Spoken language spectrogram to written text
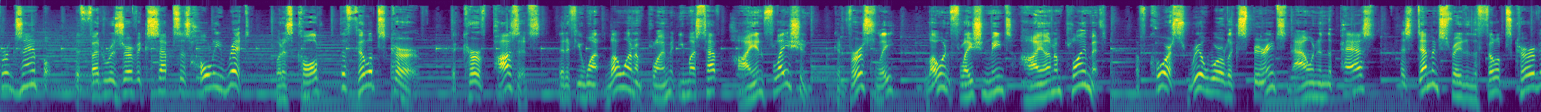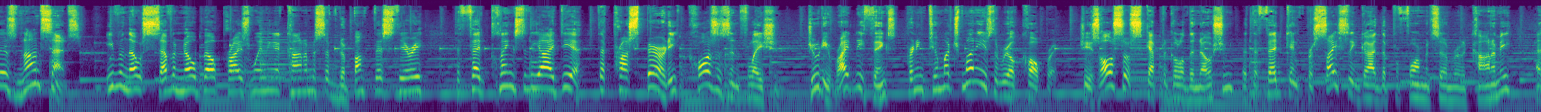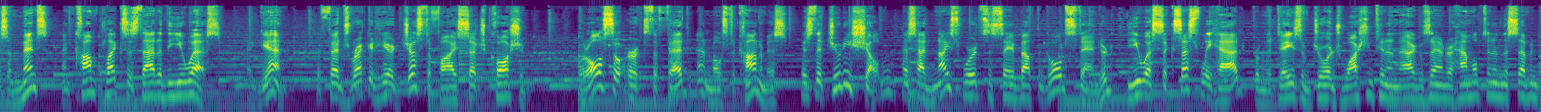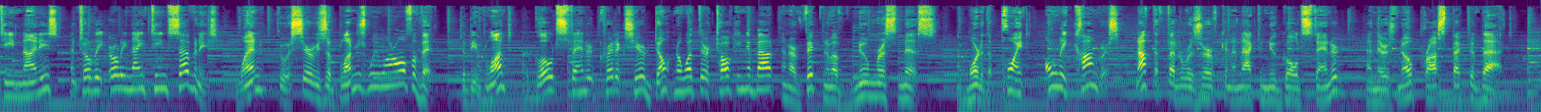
For example, the Federal Reserve accepts as holy writ what is called the Phillips curve. The curve posits that if you want low unemployment, you must have high inflation. Conversely, low inflation means high unemployment. Of course, real world experience, now and in the past, has demonstrated the Phillips curve is nonsense. Even though seven Nobel Prize winning economists have debunked this theory, the Fed clings to the idea that prosperity causes inflation. Judy rightly thinks printing too much money is the real culprit. She is also skeptical of the notion that the Fed can precisely guide the performance of an economy as immense and complex as that of the U.S. Again, the Fed's record here justifies such caution. What also irks the Fed and most economists is that Judy Shelton has had nice words to say about the gold standard the U.S. successfully had from the days of George Washington and Alexander Hamilton in the 1790s until the early 1970s, when, through a series of blunders, we went off of it. To be blunt, the gold standard critics here don't know what they're talking about and are victim of numerous myths. More to the point, only Congress, not the Federal Reserve, can enact a new gold standard, and there's no prospect of that.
